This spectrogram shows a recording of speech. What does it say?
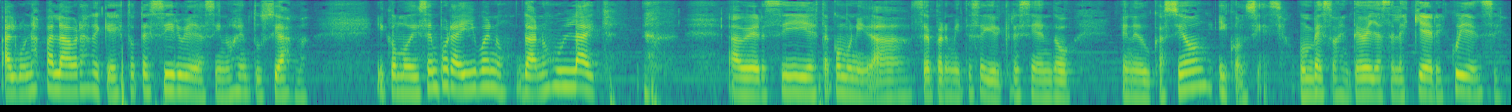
algunas palabras de que esto te sirve y así nos entusiasma. Y como dicen por ahí, bueno, danos un like, a ver si esta comunidad se permite seguir creciendo en educación y conciencia. Un beso, gente bella, se les quiere, cuídense.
